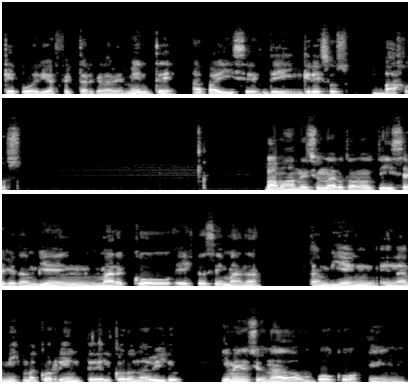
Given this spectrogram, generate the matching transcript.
que podría afectar gravemente a países de ingresos bajos. Vamos a mencionar otra noticia que también marcó esta semana, también en la misma corriente del coronavirus y mencionada un poco en,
